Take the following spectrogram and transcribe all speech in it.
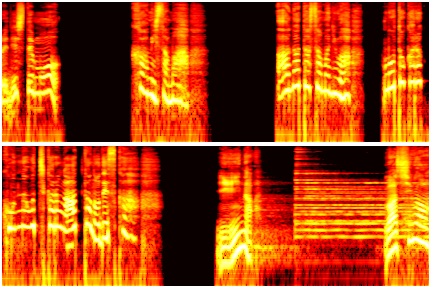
れにしても神様あなた様には元からこんなお力があったのですか？いいな。わしは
